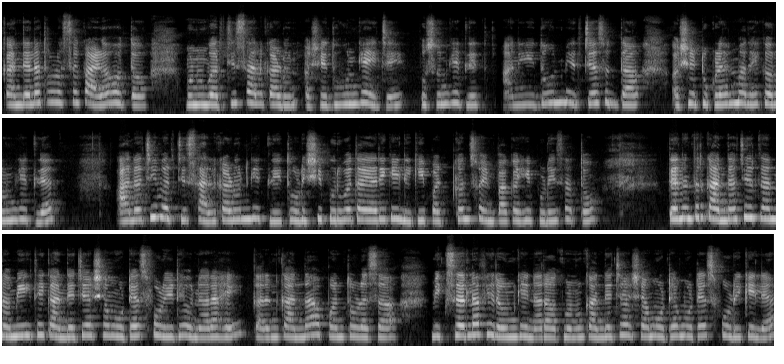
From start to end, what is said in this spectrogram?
कांद्याला थोडंसं काळं होतं म्हणून वरची साल काढून असे धुवून घ्यायचे पुसून घेतलेत. आणि दोन मिरच्यासुद्धा असे तुकड्यांमध्ये करून घेतल्यात. आल्याची वरची साल काढून घेतली थोडीशी पूर्वतयारी केली की पटकन स्वयंपाकही पुढे जातो. त्यानंतर कांदा चिरताना मी इथे कांद्याची अशा मोठ्याच फोडी ठेवणार आहे कारण कांदा आपण थोडासा मिक्सरला फिरवून घेणार आहोत म्हणून कांद्याच्या अशा मोठ्या मोठ्याच फोडी केल्या.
